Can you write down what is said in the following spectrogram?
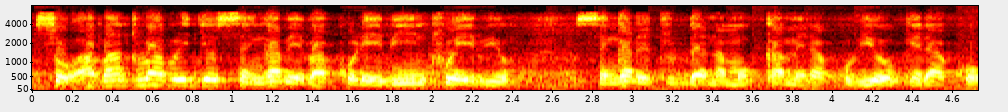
so abantu ba bulijjo senga be bakola ebintu ebyo senga tetudda na mu kamera kubyogerako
